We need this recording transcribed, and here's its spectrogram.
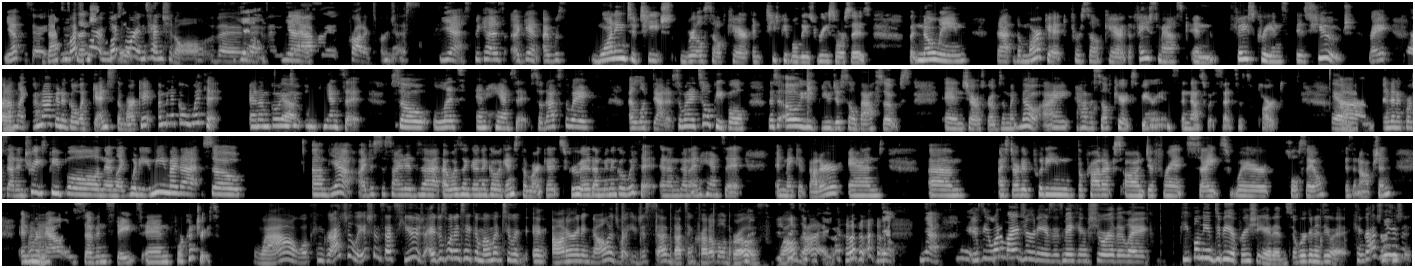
Yep. So that's much more much more intentional than, yes, than yes. the average product purchase. Yes, because again, I was wanting to teach real self care and teach people these resources, but knowing that the market for self care, the face mask and face creams is huge, right? Yeah. And I'm like, I'm not going to go against the market. I'm going to go with it and I'm going yeah. to enhance it. So let's enhance it. So that's the way I looked at it. So when I tell people, they say, "Oh, you you just sell bath soaks and shower scrubs," I'm like, "No, I have a self care experience, and that's what sets us apart." Yeah. Um, and then of course that intrigues people, and they're like, "What do you mean by that?" So um, yeah, I just decided that I wasn't going to go against the market. Screw it. I'm going to go with it and I'm going to enhance it and make it better. And um, I started putting the products on different sites where wholesale is an option. And mm-hmm. we're now in seven states and four countries. Wow. Well, congratulations. That's huge. I just want to take a moment to honor and acknowledge what you just said. That's incredible growth. Well done. yeah yeah. You see, one of my journeys is making sure that like people need to be appreciated. So we're going to do it. Congratulations.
